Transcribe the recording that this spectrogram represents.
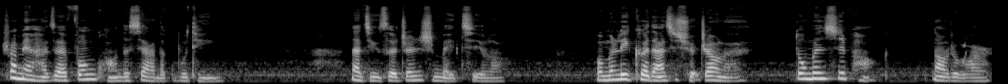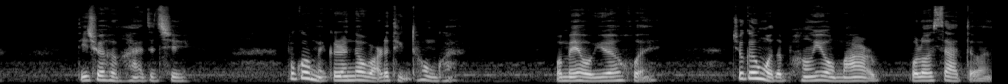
上面还在疯狂地下个不停。那景色真是美极了。我们立刻打起雪仗来，东奔西跑，闹着玩儿，的确很孩子气。不过每个人都玩得挺痛快。我没有约会，就跟我的朋友马尔博罗萨德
